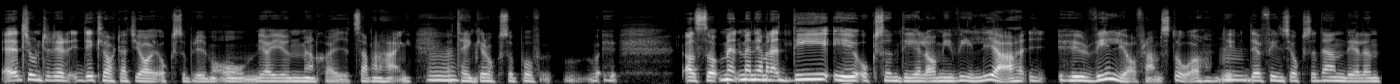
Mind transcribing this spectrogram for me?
jag, tror inte det, det är klart att jag också bryr mig om, jag är ju en människa i ett sammanhang. Mm. Jag tänker också på... Alltså, men, men jag menar, det är ju också en del av min vilja. Hur vill jag framstå? Det, Mm. det finns ju också den delen,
